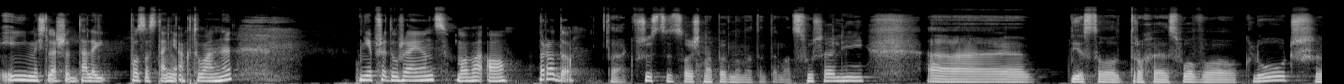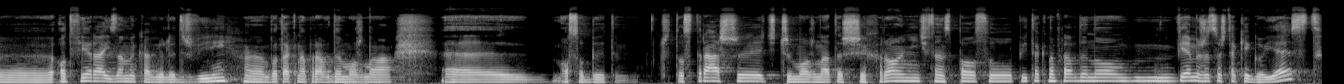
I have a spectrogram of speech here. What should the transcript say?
i myślę, że dalej pozostanie aktualny. Nie przedłużając, mowa o RODO. Tak, wszyscy coś na pewno na ten temat słyszeli. E, jest to trochę słowo klucz, e, otwiera i zamyka wiele drzwi, e, bo tak naprawdę można osoby tym czy to straszyć, czy można też się chronić w ten sposób. I tak naprawdę no, wiemy, że coś takiego jest.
